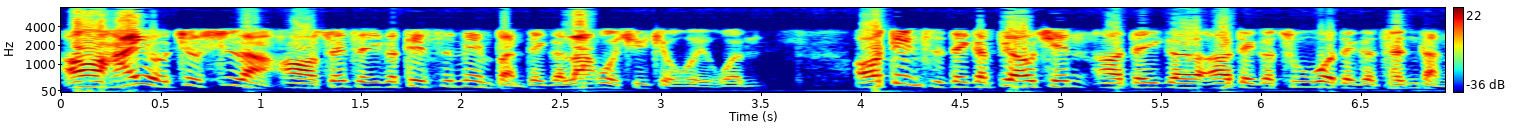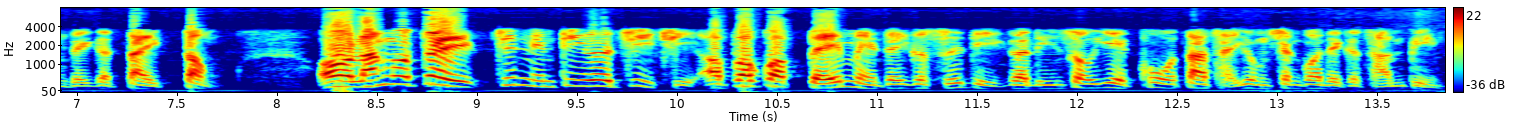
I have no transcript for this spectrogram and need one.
哦，还有就是啊，哦，随着一个电视面板的一个拉货需求回温，哦，电子的一个标签啊的一个啊的一个出货的一个成长的一个带动，哦，然后在今年第二季起啊，包括北美的一个实体一个零售业扩大采用相关的一个产品，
